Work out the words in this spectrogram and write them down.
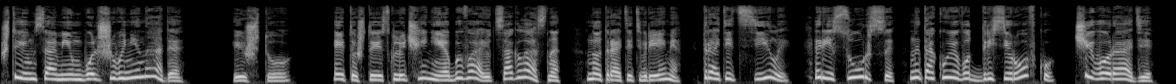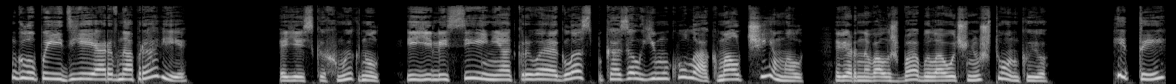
что им самим большего не надо. И что? Это что исключения бывают, согласна, но тратить время, тратить силы, ресурсы на такую вот дрессировку? Чего ради? Глупая идея о равноправии? Еська хмыкнул и Елисей, не открывая глаз, показал ему кулак. «Молчи, мол!» Верно, волжба была очень уж тонкую. «И ты,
